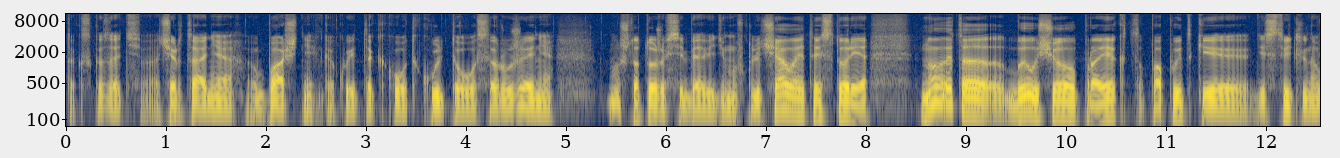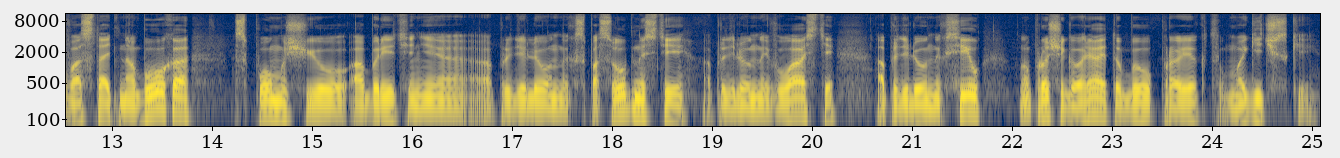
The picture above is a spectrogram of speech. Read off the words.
так сказать, очертания башни какой-то какого-то культового сооружения, ну, что тоже в себя, видимо, включала эта история. Но это был еще проект попытки действительно восстать на Бога с помощью обретения определенных способностей, определенной власти, определенных сил. Ну, проще говоря, это был проект магический.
